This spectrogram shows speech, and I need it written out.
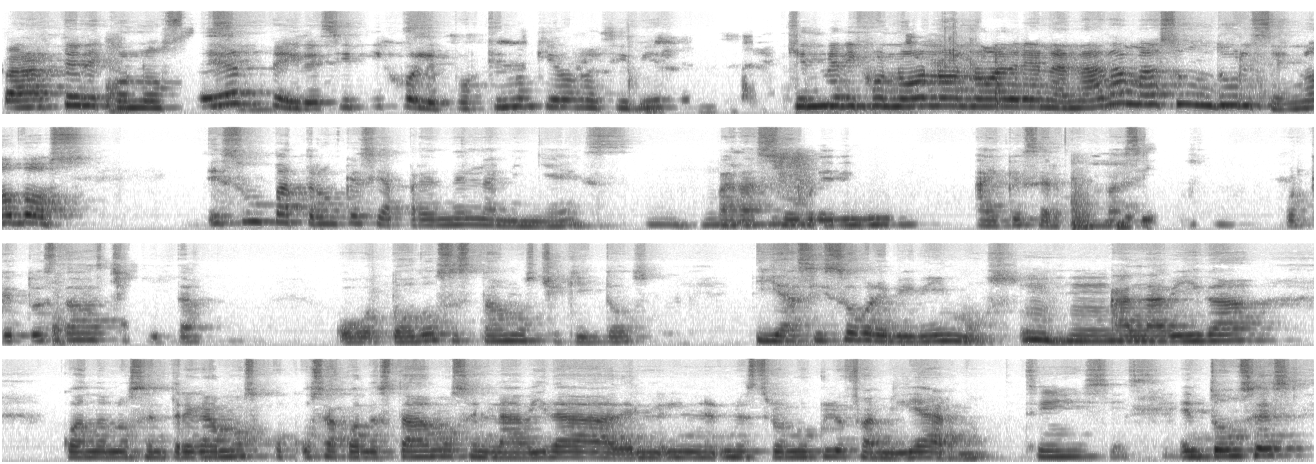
parte de conocerte y decir, híjole, ¿por qué no quiero recibir? ¿Quién me dijo, no, no, no, Adriana, nada más un dulce, no dos? Es un patrón que se aprende en la niñez. Para sobrevivir hay que ser compasivos, porque tú estabas chiquita o todos estábamos chiquitos y así sobrevivimos a la vida cuando nos entregamos, o, sea, cuando estábamos en la vida, en, en nuestro núcleo familiar, ¿no? Sí, sí, sí. Entonces,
